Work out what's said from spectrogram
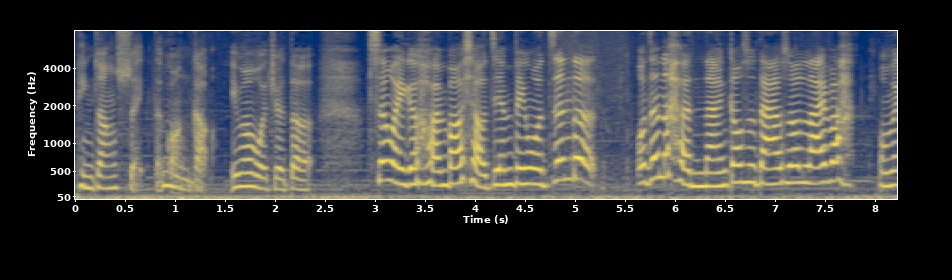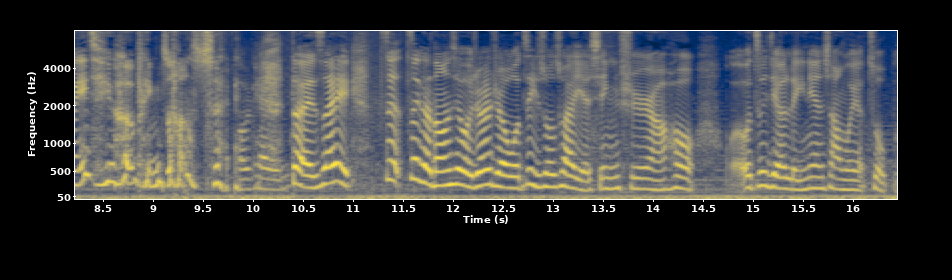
瓶装水的广告，因为我觉得身为一个环保小尖兵，我真的我真的很难告诉大家说来吧，我们一起喝瓶装水。OK，对，所以这这个东西，我就会觉得我自己说出来也心虚，然后我我自己的理念上我也做不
